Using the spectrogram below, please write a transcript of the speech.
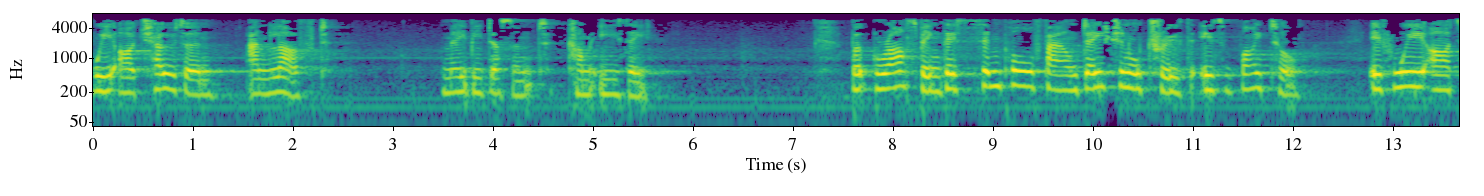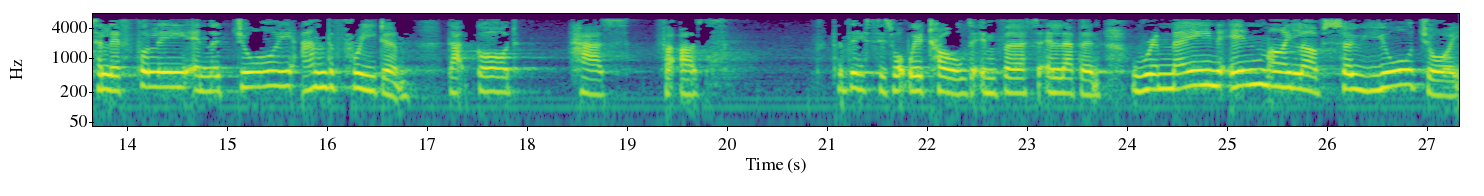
we are chosen and loved maybe doesn't come easy. But grasping this simple foundational truth is vital if we are to live fully in the joy and the freedom that God has for us. For this is what we're told in verse 11 Remain in my love so your joy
